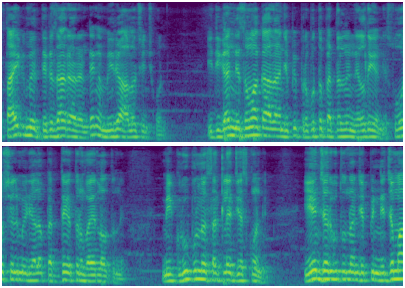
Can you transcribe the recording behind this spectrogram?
స్థాయికి మీరు దిగజారారంటే ఇంకా మీరే ఆలోచించుకోండి. ఇది కానీ నిజమా కాదా అని చెప్పి ప్రభుత్వ పెద్దల్ని నిలదీయండి. సోషల్ మీడియాలో పెద్ద ఎత్తున వైరల్ అవుతుంది. మీ గ్రూపుల్లో సర్క్యులేట్ చేసుకోండి. ఏం జరుగుతుందని చెప్పి నిజమా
